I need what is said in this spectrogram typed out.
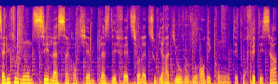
Salut tout le monde, c'est la 50e place des fêtes sur la Tsugi Radio, vous vous rendez compte. Et pour fêter ça,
